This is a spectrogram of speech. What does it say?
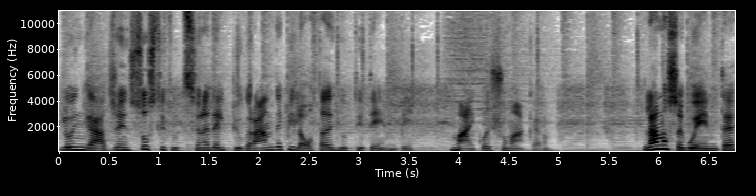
lo ingaggia in sostituzione del più grande pilota di tutti i tempi, Michael Schumacher. L'anno seguente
